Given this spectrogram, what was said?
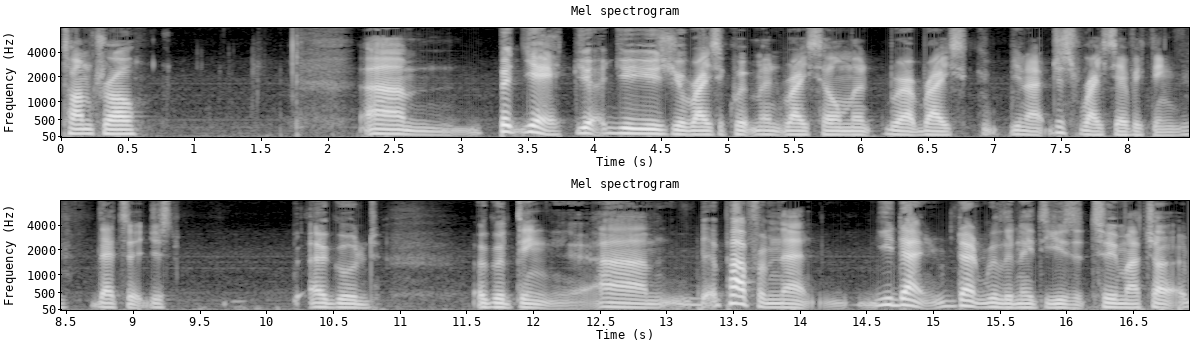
time trial um, but yeah, you, you, use your race equipment, race helmet, race, you know, just race everything. That's it. Just a good, a good thing. Um, apart from that, you don't don't really need to use it too much. I,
